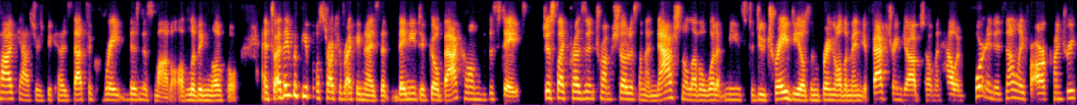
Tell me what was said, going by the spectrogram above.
podcasters because that's a great business model of living local. And so I think when people start to recognize that they need to go back home to the states, just like President Trump showed us on a national level what it means to do trade deals and bring all the manufacturing jobs home and how important it is not only for our country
